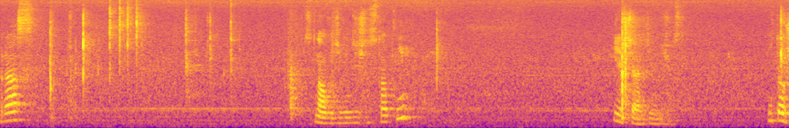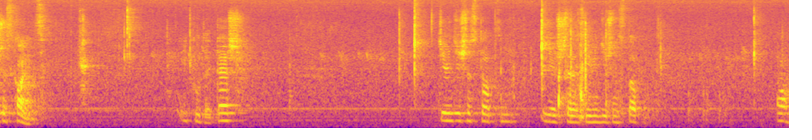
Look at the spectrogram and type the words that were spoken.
Raz. Znowu 90 stopni. I jeszcze raz 90 stopni. I to już jest koniec. I tutaj też 90 stopni. I jeszcze raz 90 stopni. O.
